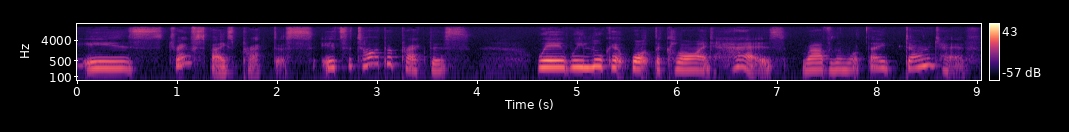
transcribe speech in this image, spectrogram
is strengths based practice. It's a type of practice where we look at what the client has rather than what they don't have.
